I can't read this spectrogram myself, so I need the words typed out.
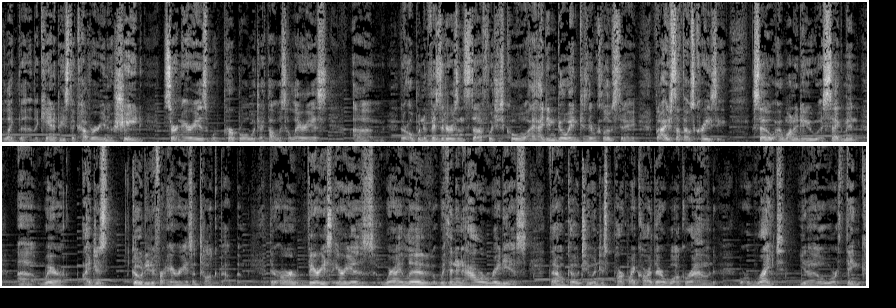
like the the canopies to cover, you know, shade certain areas, were purple, which I thought was hilarious. Um, they're open to visitors and stuff, which is cool. I, I didn't go in because they were closed today, but I just thought that was crazy. So I want to do a segment uh, where I just go to different areas and talk about them. There are various areas where I live within an hour radius that I'll go to and just park my car there, walk around, or write, you know, or think,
